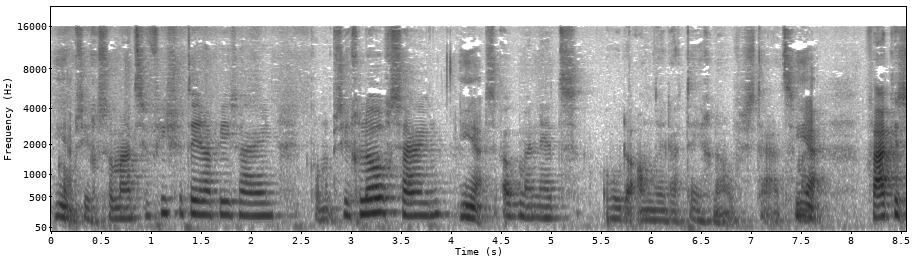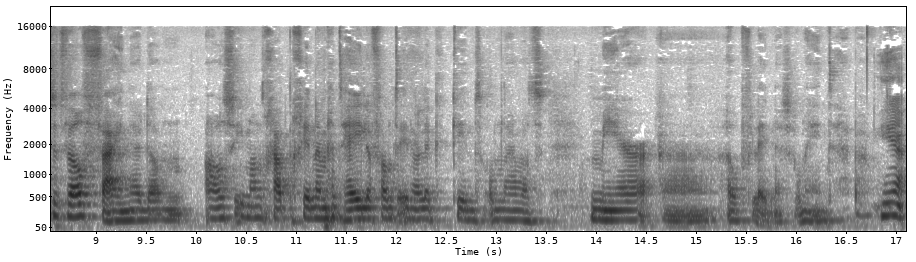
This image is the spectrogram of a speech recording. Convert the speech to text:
Het kan psychosomatische fysiotherapie zijn. Het kan een psycholoog zijn. Het is ook maar net hoe de ander daar tegenover staat. Maar ja. Vaak is het wel fijner dan als iemand gaat beginnen met helen van het innerlijke kind. Om daar wat meer uh, hulpverleners omheen te hebben. Ja.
